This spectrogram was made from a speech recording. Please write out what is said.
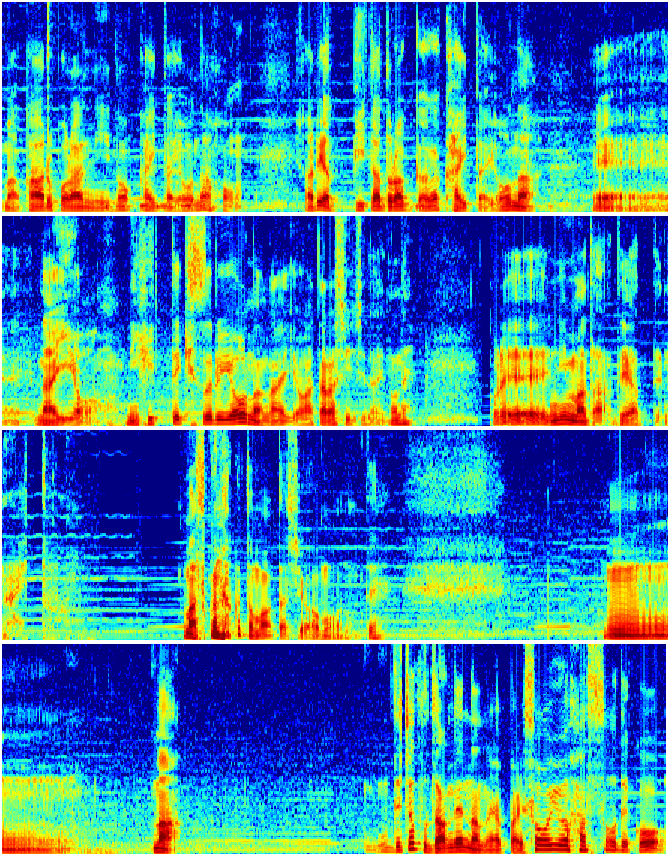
まあ、カール・ポランニーの書いたような本。あるいはピーター・ドラッガーが書いたような、えー、内容に匹敵するような内容。新しい時代のね。これにまだ出会ってないと。まあ少なくとも私は思うので。うんまあでちょっと残念なのはやっぱりそういう発想でこ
